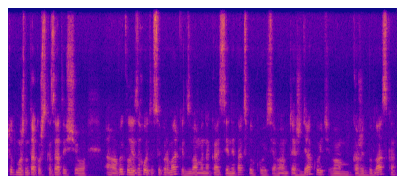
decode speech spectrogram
Тут можна також сказати, що ви, коли заходите в супермаркет, з вами на касі не так спілкуються, вам теж дякують, вам кажуть, будь ласка.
